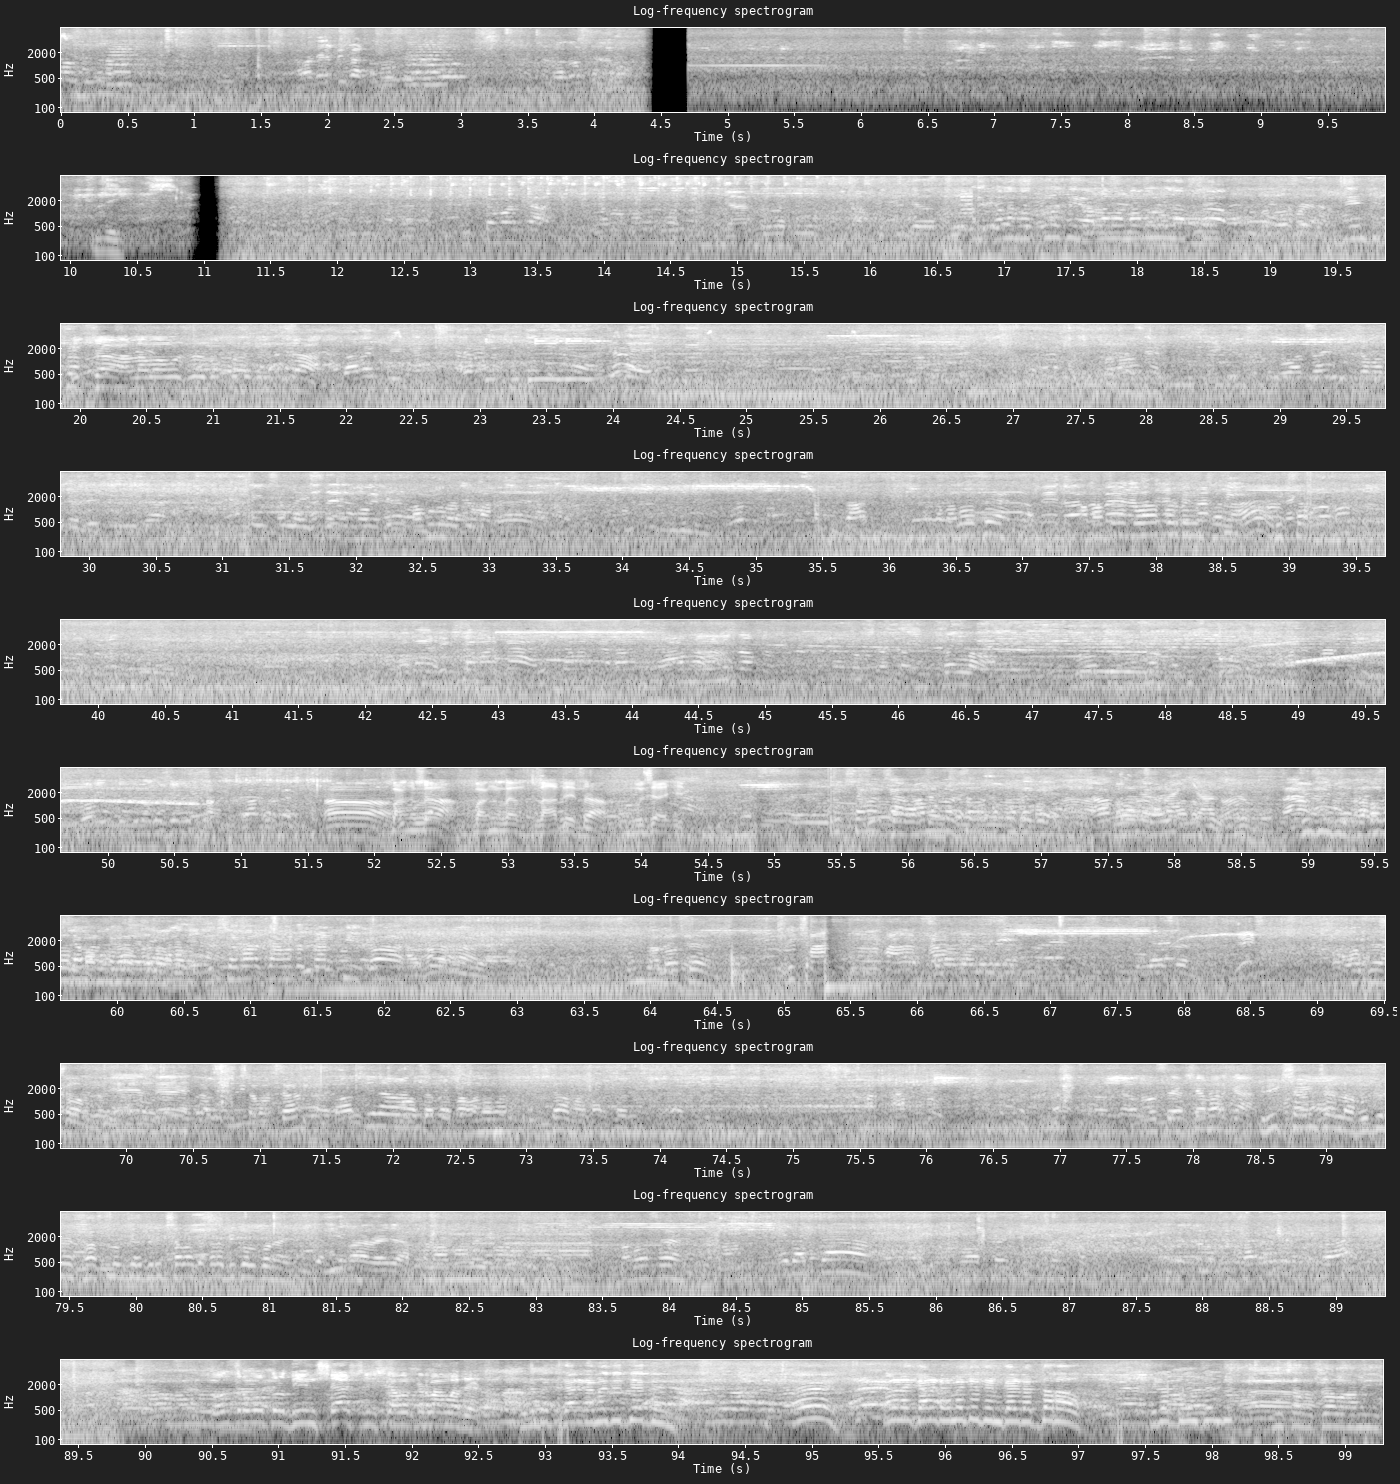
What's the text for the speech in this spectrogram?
আমাদের জি। আল্লাহ পক্ষ থেকে বাংলা বাংলার লাদেন মুজাহিদ রিক্সা ভালো আছেন, ইনশাল্লাহ হুজুরের খাস লোক যেহেতু রিক্সা বাজার বিকল্প নাই। আসসালামু আলাইকুম। ভালো আছেন? তন্ত্রমন্ত্র দিন শেষ রিক্সা মার্কার বাংলাদেশ। গাড়িটা মেজে দিয়ে দেন। গাড়িটা মেজে দিন গাড়িটা দাঁড়াও। এটা টেনশন ইনশাল্লাহ চলো আমি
